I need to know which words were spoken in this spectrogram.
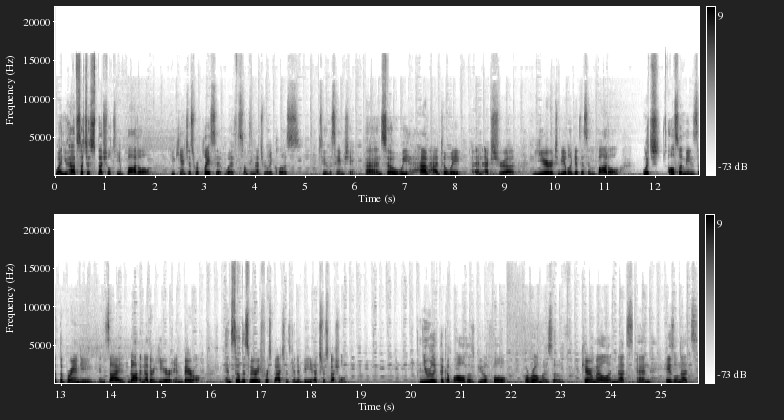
When you have such a specialty bottle, you can't just replace it with something that's really close to the same shape. And so we have had to wait an extra year to be able to get this in bottle, which also means that the brandy inside got another year in barrel. And so this very first batch is going to be extra special. And you really pick up all those beautiful aromas of caramel and nuts and hazelnuts.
